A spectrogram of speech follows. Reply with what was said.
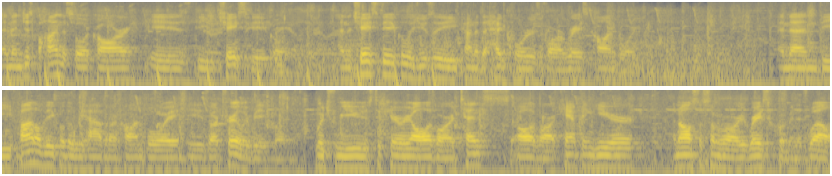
And then just behind the solar car is the chase vehicle. And the chase vehicle is usually kind of the headquarters of our race convoy. And then the final vehicle that we have in our convoy is our trailer vehicle, which we use to carry all of our tents, all of our camping gear, and also some of our race equipment as well.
